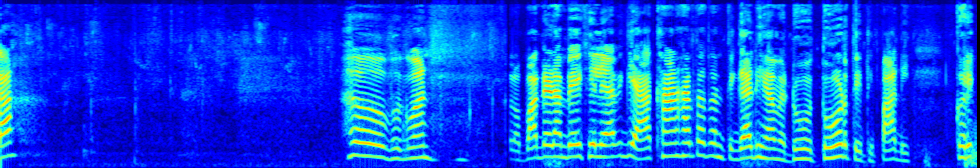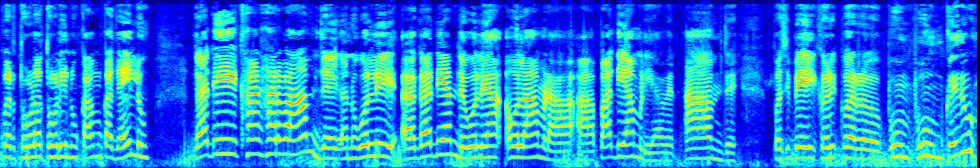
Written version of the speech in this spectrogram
કા? હો, ભગવાન. પાડેડા બે ખીલે આવી ગયા. આ ખાણ હારતા હતા ને ગાડી આમે ધોડતી હતી પાડી. ઘડીક વાર થોડા નું કામકાજ આયલું. ગાડી ખાણ હારવા આમ જાય અને ઓલી ગાડી આમ જાય, ઓલી ઓલા આમડા આ પાડી આમડી આવે આ આમ જાય. પછી બે ઘડીક વાર ભૂમ ભૂમ કર્યું.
